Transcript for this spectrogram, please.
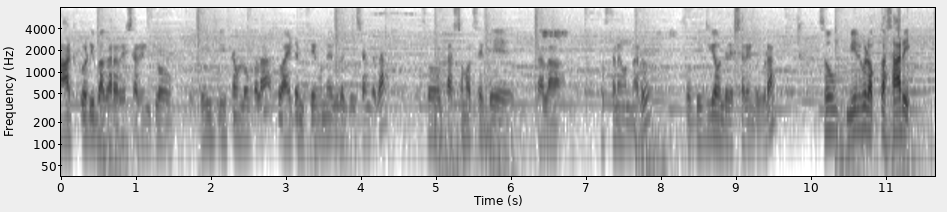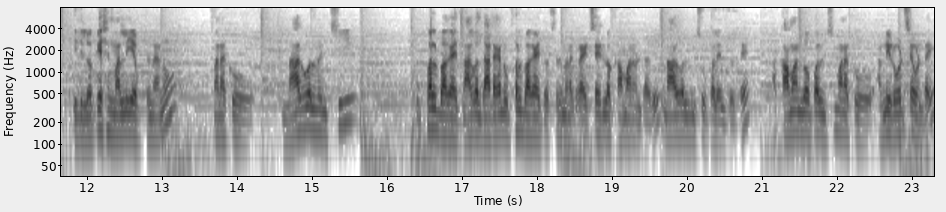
నాటుకోడి బగారా రెస్టారెంట్లో చేసాం లోపల. సో ఐటమ్స్ ఏమున్నాయో కూడా చూసాం కదా. సో కస్టమర్స్ అయితే చాలా వస్తూనే ఉన్నారు. సో బిజీగా ఉంది రెస్టారెంట్ కూడా. సో మీరు కూడా ఒక్కసారి ఇది లొకేషన్ మళ్ళీ చెప్తున్నాను. మనకు నాగోల్ నుంచి ఉప్పల్ బగాయత్ నాగోల్ దాటగానే ఉప్పల్ బగాయత్ వస్తుంది. మనకు రైట్ సైడ్లో కామన్ ఉంటుంది. నాగోల్ నుంచి ఉప్పల్ వెళ్తుంటే ఆ కామన్ లోపల నుంచి మనకు అన్ని రోడ్సే ఉంటాయి.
